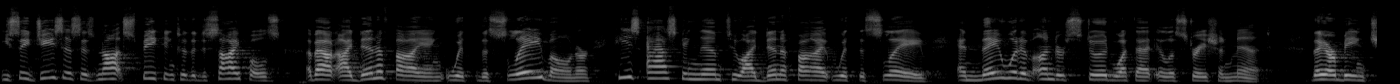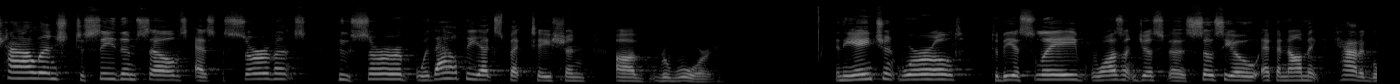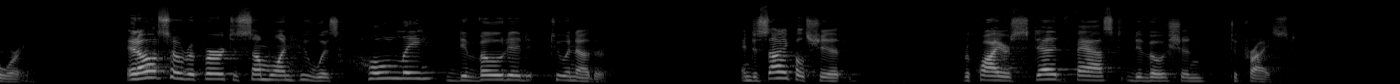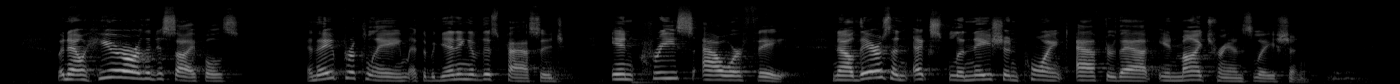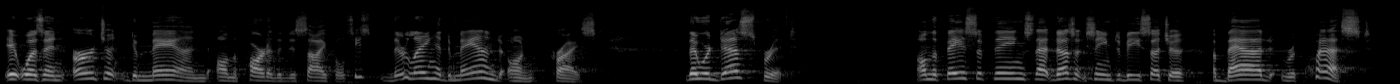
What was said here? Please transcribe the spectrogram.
You see, Jesus is not speaking to the disciples about identifying with the slave owner. He's asking them to identify with the slave, and they would have understood what that illustration meant. They are being challenged to see themselves as servants who serve without the expectation of reward. In the ancient world, to be a slave wasn't just a socioeconomic category. It also referred to someone who was wholly devoted to another. And discipleship requires steadfast devotion to Christ. But now here are the disciples, and they proclaim at the beginning of this passage increase our faith. Now, there's an explanation point after that in my translation. It was an urgent demand on the part of the disciples. He's, they're laying a demand on Christ. They were desperate. On the face of things, that doesn't seem to be such a, a bad request.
